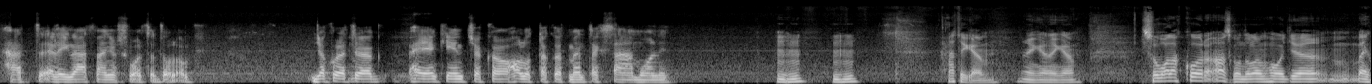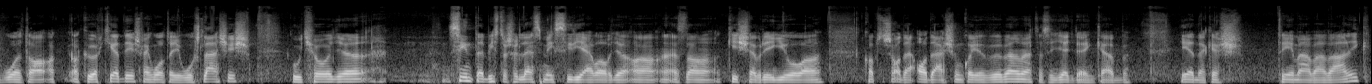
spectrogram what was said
hát elég látványos volt a dolog. Gyakorlatilag helyenként csak a halottakat mentek számolni. Uh-huh, uh-huh. Hát igen, igen, igen. Szóval akkor azt gondolom, hogy megvolt a, a, körkérdés, meg volt a jóslás is, úgyhogy szinte biztos, hogy lesz még Szíriával, vagy a, a, ez a kisebb régióval kapcsolatos adásunk a jövőben, mert ez egy egyre inkább érdekes témává válik.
